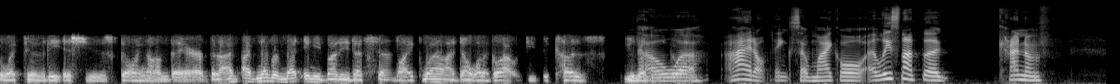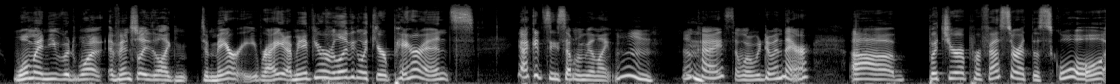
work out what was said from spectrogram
selectivity issues going on there. But I've I've never met anybody that said like, "Well, I don't want to go out with you because you live in No, uh. I don't think so, Michael. At least not the kind of woman you would want eventually to like to marry, right? I mean, if you were living with your parents, yeah, I could see someone being like, "Hmm, okay, so what are we doing there?" Uh, but you're a professor at the school,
